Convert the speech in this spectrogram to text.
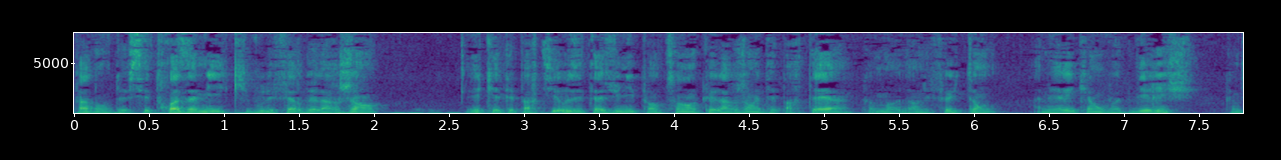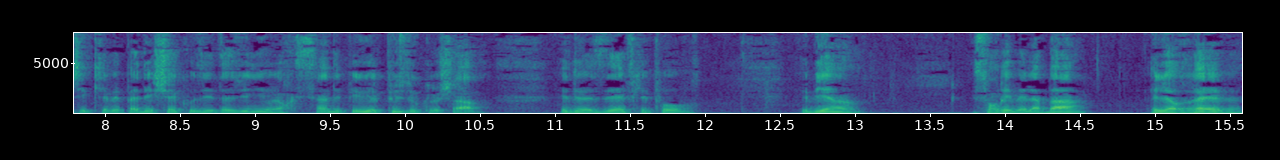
pardon, de ses trois amis qui voulaient faire de l'argent et qui étaient partis aux États-Unis pensant que l'argent était par terre, comme dans les feuilletons américains, on voit que des riches, comme si il n'y avait pas d'échec aux États-Unis, alors que c'est un des pays où il y a le plus de clochards et de SDF, les pauvres. Eh bien, ils sont arrivés là-bas et leur rêve,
